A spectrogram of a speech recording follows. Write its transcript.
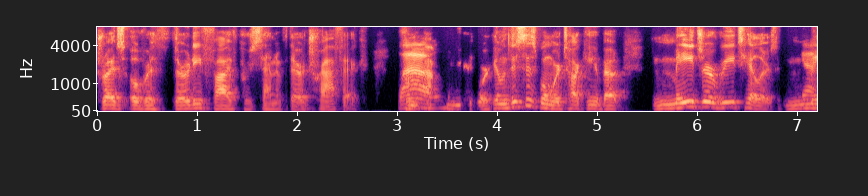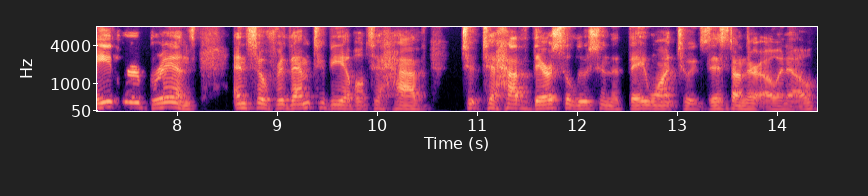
drives over 35% of their traffic. Wow. Network. And this is when we're talking about major retailers, yes. major brands. And so for them to be able to have to, to have their solution that they want to exist on their O&O,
